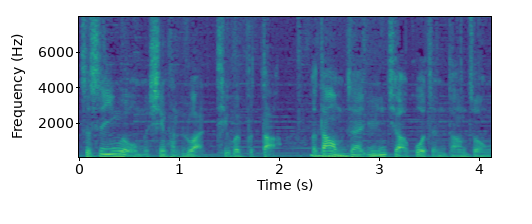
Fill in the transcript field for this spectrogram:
只是因为我们心很乱，体会不到。而当我们在云脚过程当中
